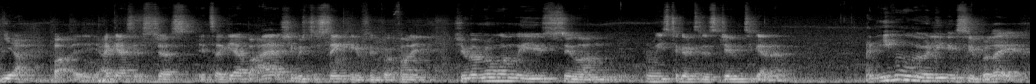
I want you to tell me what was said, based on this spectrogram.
yeah. But I I guess it's just it's like yeah. But I actually was just thinking of something quite funny. Do you remember when we used to um when we used to go to this gym together, and even when we were leaving super late.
